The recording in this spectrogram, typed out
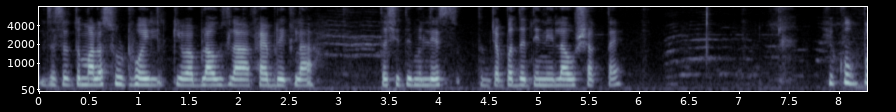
जसं तुम्हाला सूट होईल किंवा ब्लाऊजला फॅब्रिकला तशी तुम्ही लेस तुमच्या पद्धतीने लावू शकताय. ही खूप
